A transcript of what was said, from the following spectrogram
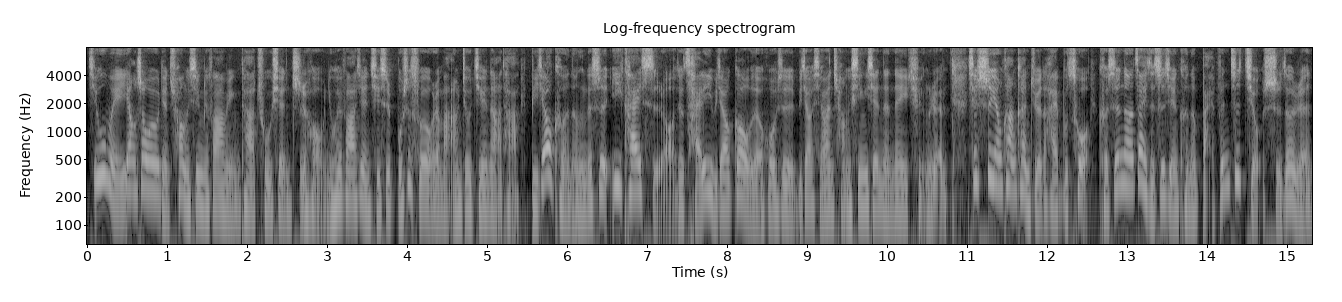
几乎每一样稍微有点创新的发明，它出现之后，你会发现其实不是所有人马上就接纳它。比较可能的是一开始哦，就财力比较够的，或是比较喜欢尝新鲜的那一群人，先试用看看，觉得还不错。可是呢，在此之前，可能百分之九十的人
